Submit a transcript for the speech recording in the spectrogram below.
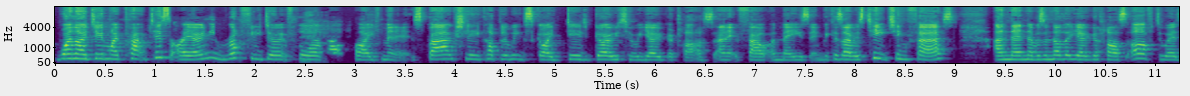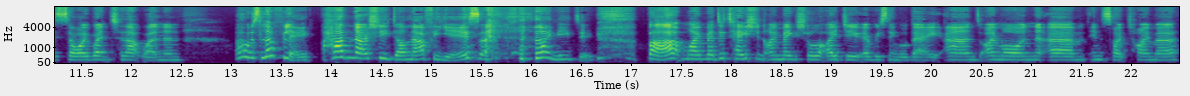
when I do my practice, I only roughly do it for about five minutes. But actually, a couple of weeks ago, I did go to a yoga class and it felt amazing because I was teaching first and then there was another yoga class afterwards. So I went to that one and Oh, it was lovely. I hadn't actually done that for years. I need to. But my meditation, I make sure that I do every single day. And I'm on um, Insight Timer,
